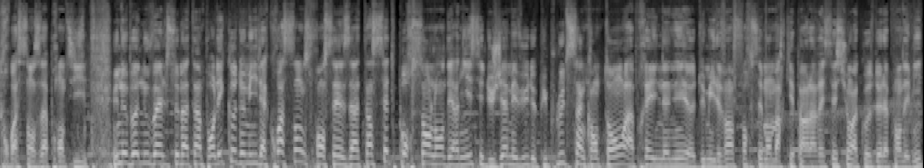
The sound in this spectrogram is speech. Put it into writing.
300 apprentis. Une bonne nouvelle ce matin pour l'économie. La croissance française a atteint 7% l'an dernier. C'est du jamais vu depuis plus de 50 ans. Après une année 2020 forcément marquée par la récession à cause de la pandémie.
